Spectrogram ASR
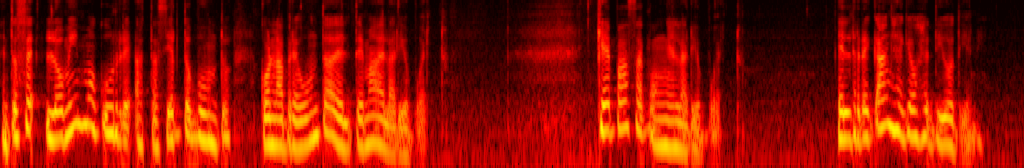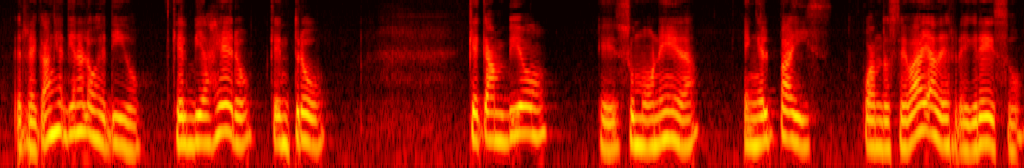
Entonces, lo mismo ocurre hasta cierto punto con la pregunta del tema del aeropuerto. ¿Qué pasa con el aeropuerto? ¿El recanje qué objetivo tiene? El recanje tiene el objetivo que el viajero que entró, que cambió eh, su moneda en el país, cuando se vaya de regreso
